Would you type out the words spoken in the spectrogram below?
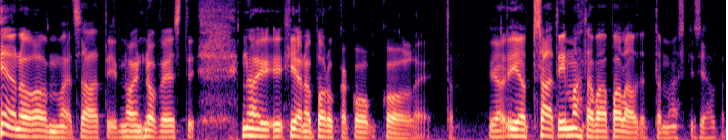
hieno homma, että saatiin noin nopeasti noin hieno porukka ko- koolle. Että ja, ja saatiin mahtavaa palautetta myöskin sieltä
